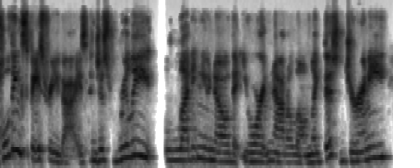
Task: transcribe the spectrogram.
holding space for you guys and just really letting you know that you're not alone. Like this journey,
